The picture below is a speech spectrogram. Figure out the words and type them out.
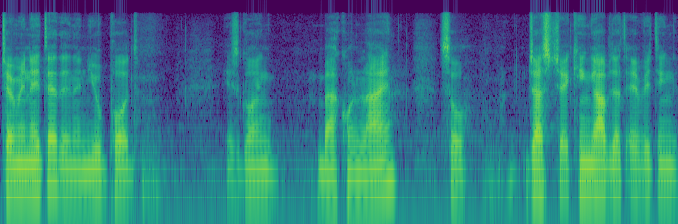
terminated and a new pod is going back online. So just checking up that everything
